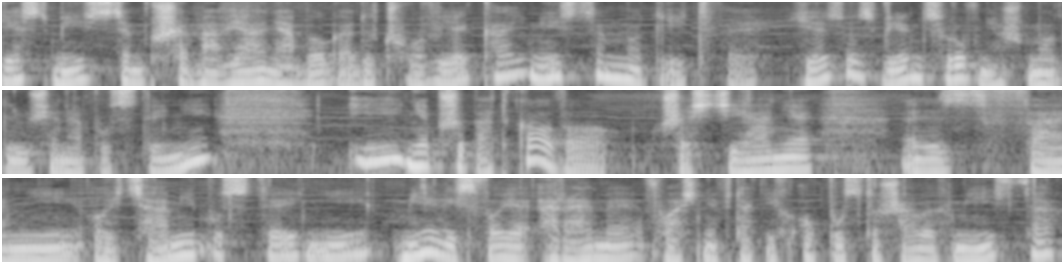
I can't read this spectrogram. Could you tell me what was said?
jest miejscem przemawiania Boga do człowieka i miejscem modlitwy. Jezus więc również modlił się na pustyni i nieprzypadkowo chrześcijanie e, zwani ojcami pustyni mieli swoje eremy właśnie w takich opustoszałych miejscach,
